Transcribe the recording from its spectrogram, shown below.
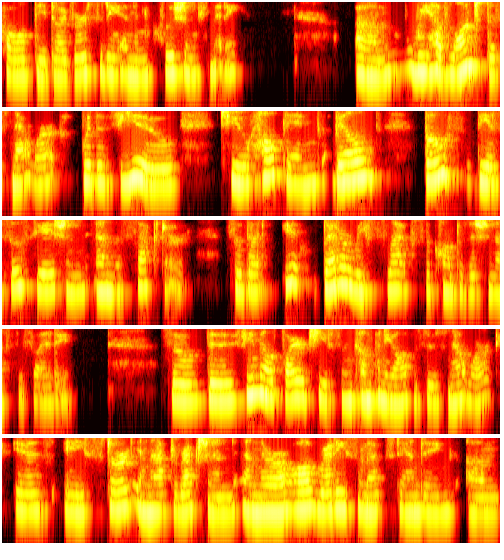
called the Diversity and Inclusion Committee. Um, we have launched this network with a view to helping build both the association and the sector so that it better reflects the composition of society. So the Female Fire Chiefs and Company Officers Network is a start in that direction, and there are already some outstanding um,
